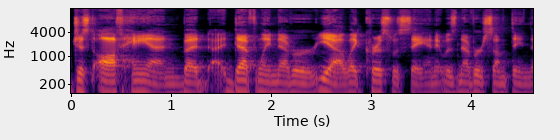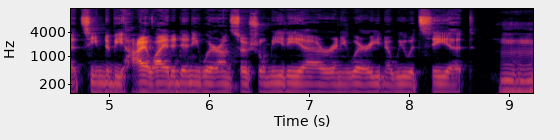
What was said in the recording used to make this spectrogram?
just offhand, but I definitely never, yeah, like Chris was saying, it was never something that seemed to be highlighted anywhere on social media or anywhere, you know, we would see it. Mm-hmm.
